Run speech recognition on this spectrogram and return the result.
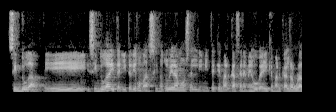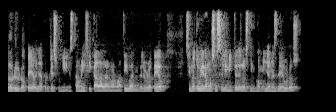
Sin duda, y sin duda, y te, digo más, si no tuviéramos el límite que marca CNMV y que marca el regulador europeo, ya porque está unificada la normativa a nivel europeo, si no tuviéramos ese límite de los 5 millones de euros,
